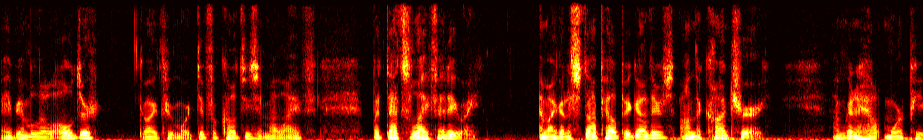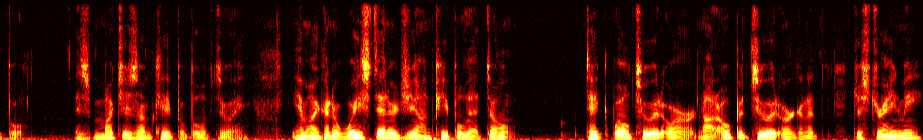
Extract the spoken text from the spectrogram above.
Maybe I'm a little older, going through more difficulties in my life, but that's life anyway. Am I going to stop helping others? On the contrary, I'm going to help more people as much as I'm capable of doing. Am I going to waste energy on people that don't take well to it or not open to it or going to just drain me?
